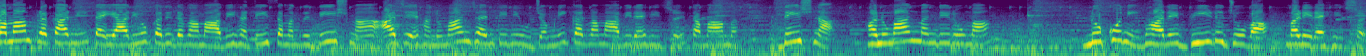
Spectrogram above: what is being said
તમામ પ્રકારની તૈયારીઓ કરી દેવામાં આવી હતી. સમગ્ર દેશમાં આજે હનુમાન જયંતિની ઉજવણી કરવામાં આવી રહી છે. તમામ દેશના હનુમાન મંદિરોમાં લોકોની ભારે ભીડ જોવા મળી રહી છે.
